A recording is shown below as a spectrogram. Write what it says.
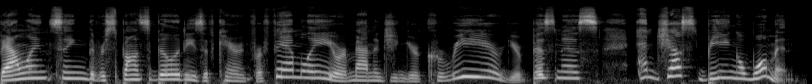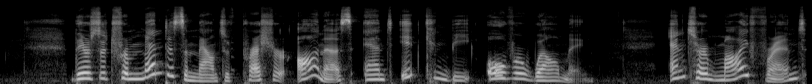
balancing the responsibilities of caring for family or managing your career, your business, and just being a woman. There's a tremendous amount of pressure on us, and it can be overwhelming. Enter my friend,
